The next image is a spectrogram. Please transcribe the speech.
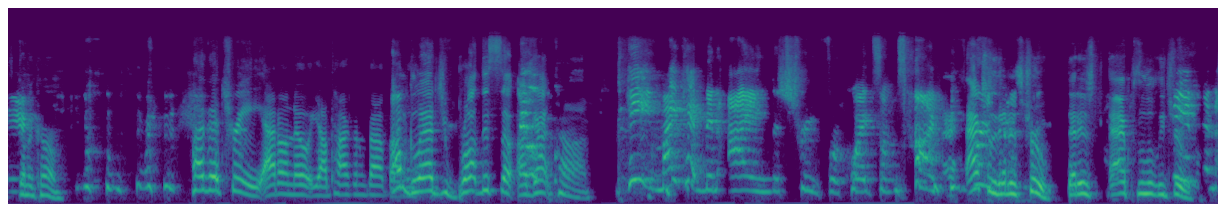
It's gonna come. Hug a tree. I don't know what y'all talking about. but I'm glad you brought this up. I got time. He, Mike had been eyeing this tree for quite some time. Actually, that is true. That is absolutely true. He's been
